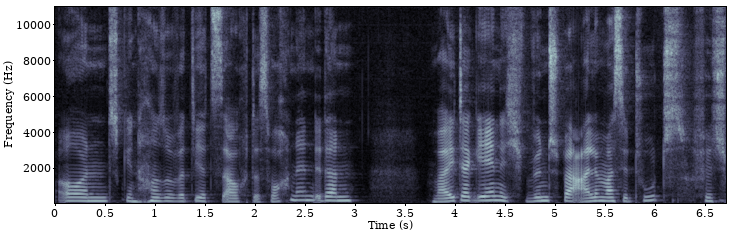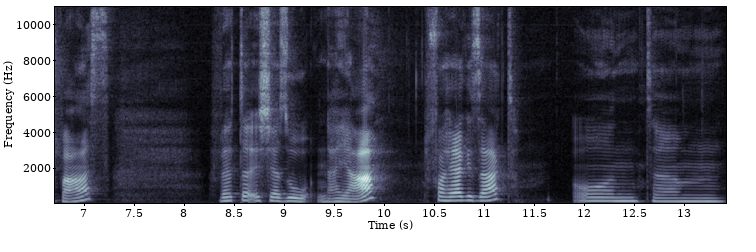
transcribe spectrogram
und genauso wird jetzt auch das Wochenende dann weitergehen. Ich wünsche bei allem, was ihr tut, viel Spaß. Wetter ist ja so, naja, vorhergesagt. Und ähm,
